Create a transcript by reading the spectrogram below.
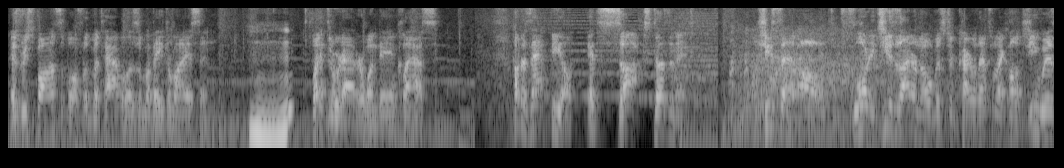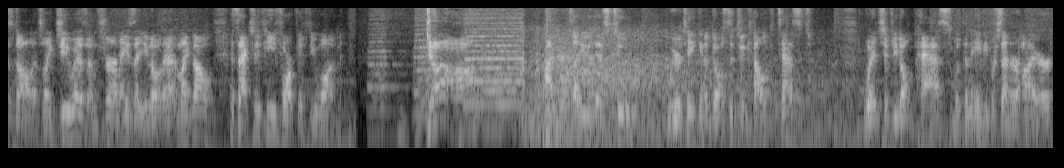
is responsible for the metabolism of Adriamycin? Hmm? I threw it at her one day in class. How does that feel? It sucks, doesn't it? She said, oh, Lordy Jesus, I don't know, Mr. Kyro, that's what I call gee whiz knowledge. Like, gee whiz, I'm sure amazed that you know that. I'm like, no, it's actually P451. Duh! I'm gonna tell you this too. We were taking a dosage and calc test, which if you don't pass with an 80% or higher,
